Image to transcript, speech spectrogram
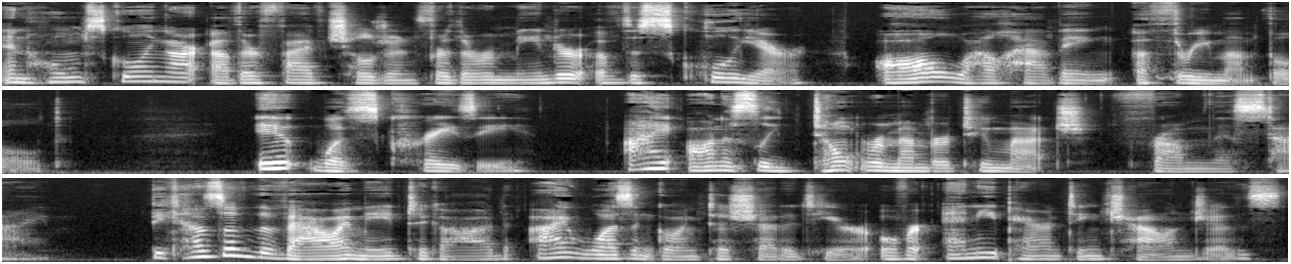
and homeschooling our other five children for the remainder of the school year, all while having a three month old. It was crazy. I honestly don't remember too much from this time. Because of the vow I made to God, I wasn't going to shed a tear over any parenting challenges.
